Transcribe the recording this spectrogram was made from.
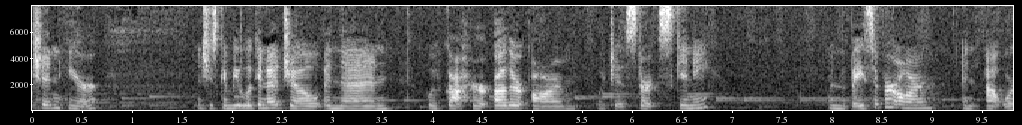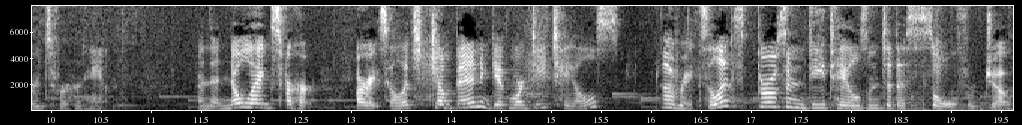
chin here, and she's gonna be looking at Joe, and then we've got her other arm, which is start skinny from the base of her arm and outwards for her hand. And then no legs for her. All right, so let's jump in and give more details. All right, so let's throw some details into this soul for Joe.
